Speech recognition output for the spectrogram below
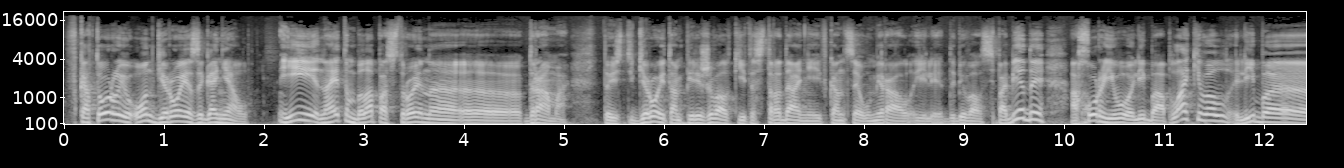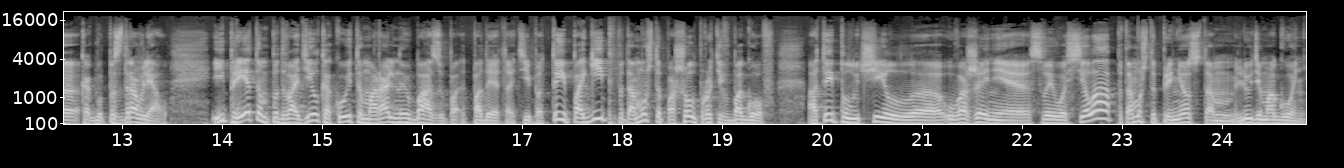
в которую он героя загонял. И на этом была построена э, драма. То есть герой там переживал какие-то страдания и в конце умирал или добивался победы, а хор его либо оплакивал, либо как бы поздравлял. И при этом подводил какую-то моральную базу по- под это. Типа, ты погиб, потому что пошел против богов, а ты получил э, уважение своего села, потому что принес там людям огонь.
